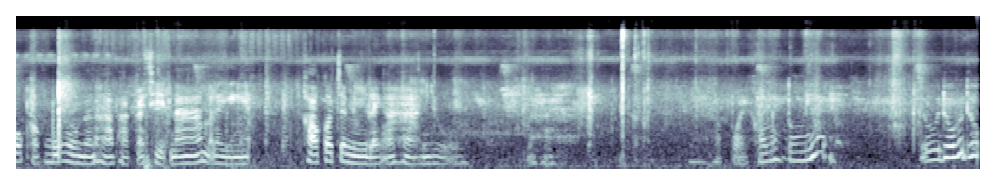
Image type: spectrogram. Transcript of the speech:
พวกผักบุ้งนะคะ ผักกระเฉดน้ำอะไรอย่างเงี้ยเขาก็จะมีแหล่งอาหารอยู่นะคะปล่อยเขาลงตรงนี้ ดูดูดู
